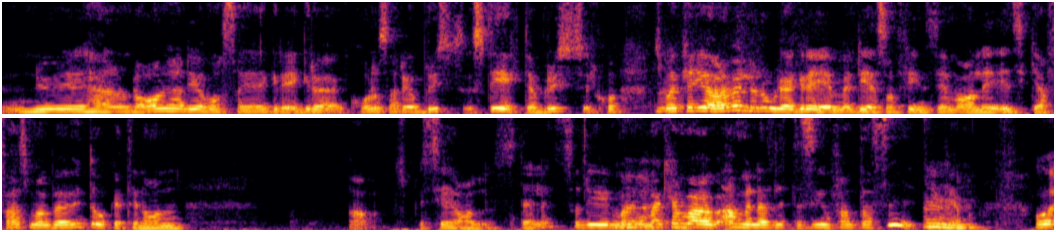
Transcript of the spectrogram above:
Nu häromdagen hade jag massa grejer, grönkål och så hade jag brys, stekte jag brysselkål. Så Mm. man kan göra väldigt roliga grejer med det som finns i en vanlig ICA-affär. Så man behöver inte åka till någon ja, specialställe. Så det, man, man verkligen. kan bara använda lite sin fantasi, tänker jag. Mm. Och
